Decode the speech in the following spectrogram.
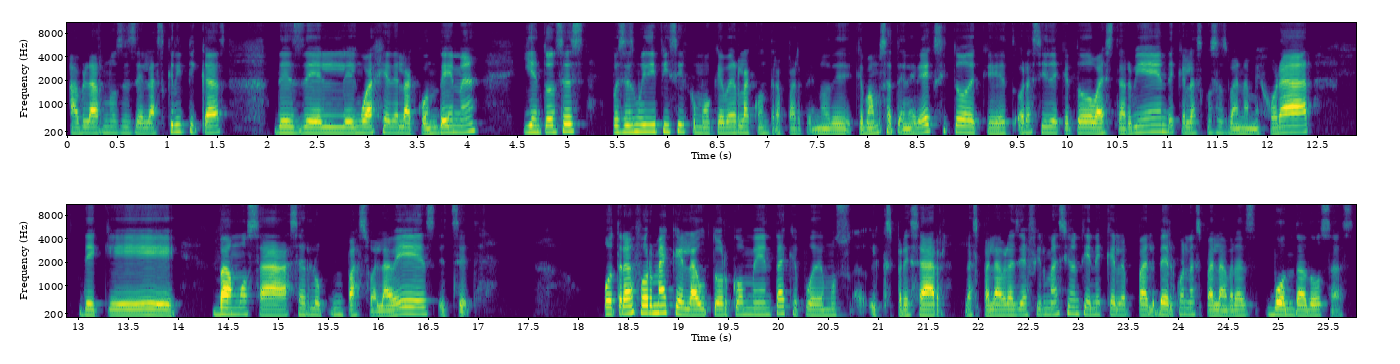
hablarnos desde las críticas, desde el lenguaje de la condena, y entonces pues es muy difícil como que ver la contraparte, ¿no? De que vamos a tener éxito, de que ahora sí, de que todo va a estar bien, de que las cosas van a mejorar, de que vamos a hacerlo un paso a la vez, etc. Otra forma que el autor comenta que podemos expresar las palabras de afirmación tiene que ver con las palabras bondadosas.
